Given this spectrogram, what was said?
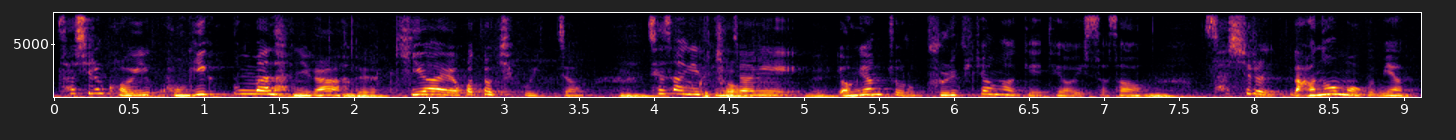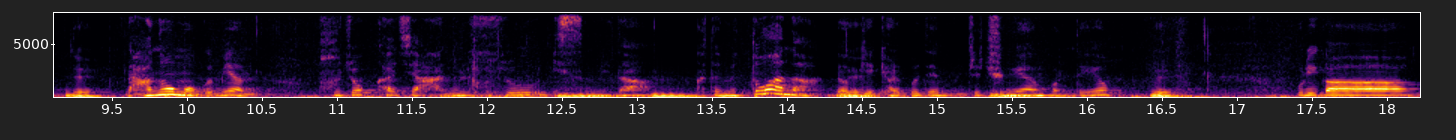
사실은 거의 고기뿐만 아니라 네. 기아에 허덕이고 있죠. 음, 세상이 그쵸. 굉장히 네. 영양적으로 불균형하게 되어 있어서 음. 사실은 나눠 먹으면 네, 나눠 먹으면 부족하지 않을 수 있습니다. 음. 그다음에 또 하나 여기에 네. 결부된 문제 중요한 건데요. 네, 우리가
